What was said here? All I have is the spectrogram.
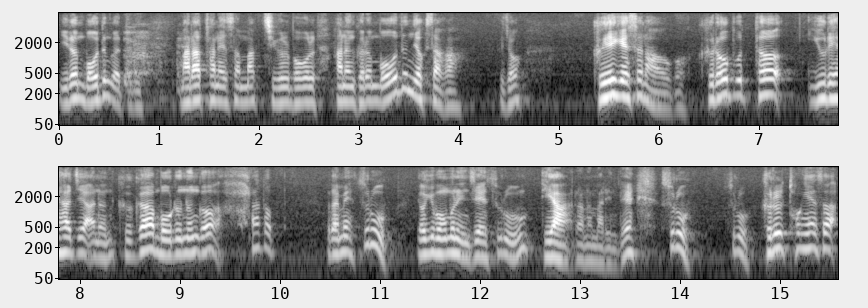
이런 모든 것들이 마라탄에서 막 지글복을 하는 그런 모든 역사가 그죠? 그에게서 나오고 그로부터 유래하지 않은 그가 모르는 거 하나도 없다. 그다음에 through 여기 보면 이제 through 디아라는 말인데 through through 그를 통해서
